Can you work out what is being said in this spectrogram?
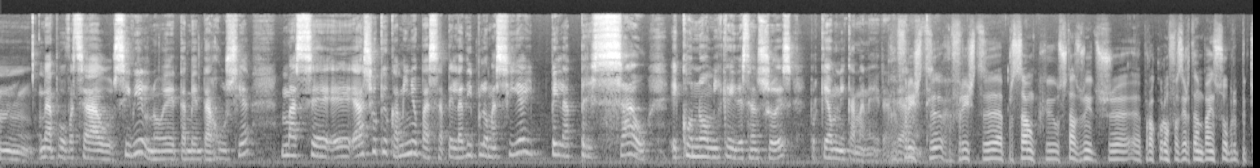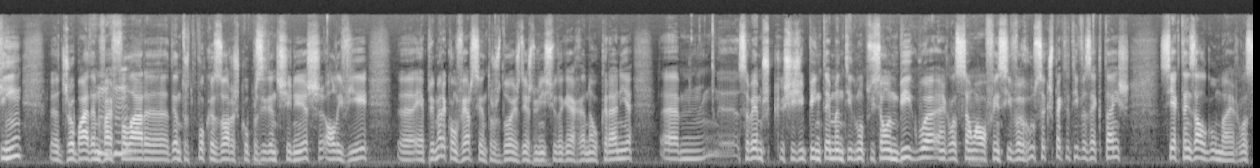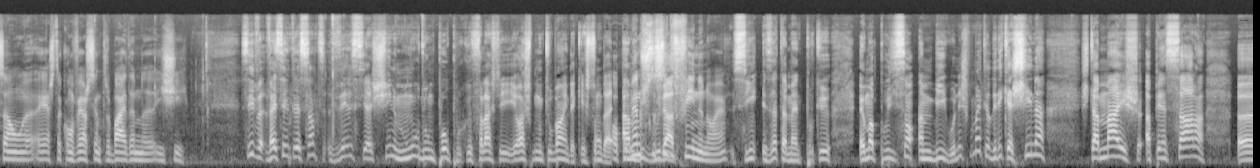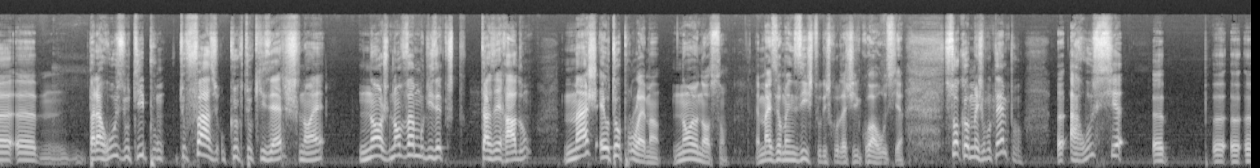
na poboação civil, non é tamén da Rusia, mas eh, eh, acho que o camiño pasa pela diplomacia e pela pressão económica e de sanções, porque é a única maneira. Referiste, referiste a pressão que os Estados Unidos uh, procuram fazer também sobre Pequim. Uh, Joe Biden vai uhum. falar uh, dentro de poucas horas com o presidente chinês, Olivier. É a primeira conversa entre os dois desde o início da guerra na Ucrânia. Sabemos que Xi Jinping tem mantido uma posição ambígua em relação à ofensiva russa. Que expectativas é que tens, se é que tens alguma, em relação a esta conversa entre Biden e Xi? Sim, vai ser interessante ver se a China muda um pouco, porque falaste, eu acho muito bem, da questão da Ou pelo menos se, define, não é? Sim, exatamente, porque é uma posição ambígua. Neste momento, eu diria que a China está mais a pensar uh, uh, para a Rússia, o tipo, tu fazes o que tu quiseres, não é? Nós não vamos dizer que estás errado, mas é o teu problema, não é o nosso. É mais ou menos isto o discurso da China com a Rússia. Só que ao mesmo tempo, uh, a Rússia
